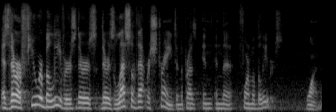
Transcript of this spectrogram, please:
as there are fewer believers, there is, there is less of that restraint in the, pres- in, in the form of believers. One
